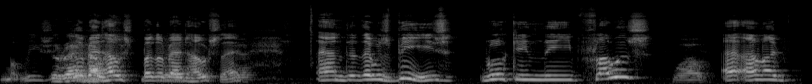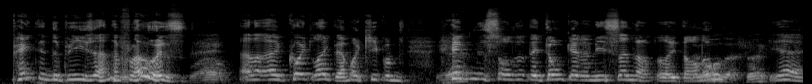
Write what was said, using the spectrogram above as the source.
what we The red house. house by the Yeah, red house there, yeah. and there was bees working the flowers, Wow. uh, and I painted the bees and the flowers. Wow. And I I quite like them. I keep them hidden so that they don't get any sunlight on Oh, them. Oh, that's right. Yeah,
